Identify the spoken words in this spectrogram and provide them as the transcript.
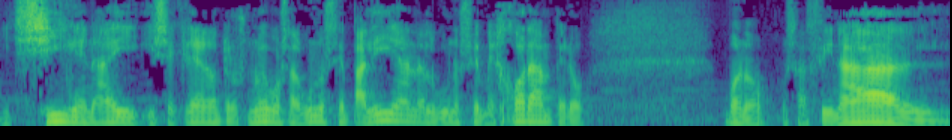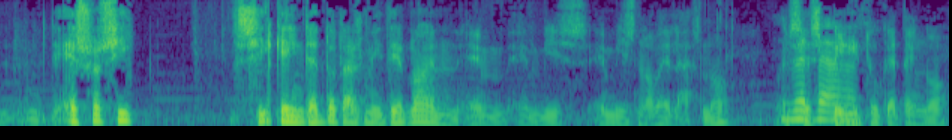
y siguen ahí y se crean otros nuevos, algunos se palían, algunos se mejoran, pero bueno, pues al final eso sí sí que intento transmitirlo en, en- en mis, en mis novelas, ¿no? Es Ese espíritu que tengo.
